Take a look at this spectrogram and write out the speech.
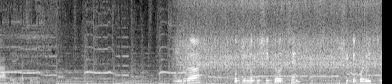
চা হয়ে গেছে বন্ধুরা, কচুর লতি সিদ্ধ হচ্ছে। সিদ্ধ করে নিচ্ছি।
